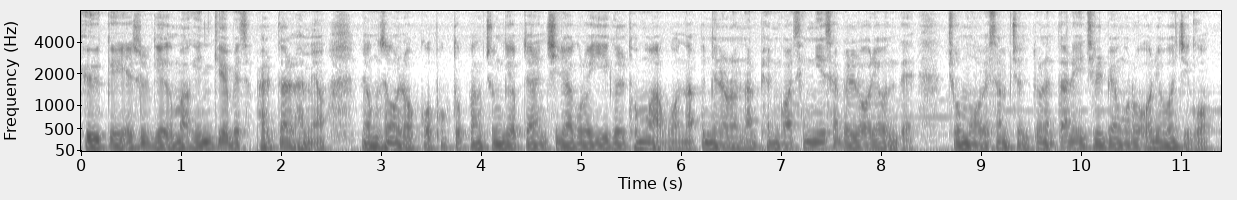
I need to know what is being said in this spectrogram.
교육계, 예술계, 음악, 인기업에서 발달하며 명성을 얻고 복덕방 중개업자는 지략으로 이익을 도모하고 나쁜 일로는 남편과 생리사별로 어려운데 조모, 외삼촌 또는 딸의 질병으로 어려워지고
